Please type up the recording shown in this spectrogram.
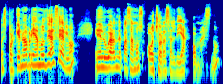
Pues, ¿por qué no habríamos de hacerlo en el lugar donde pasamos ocho horas al día o más, no?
